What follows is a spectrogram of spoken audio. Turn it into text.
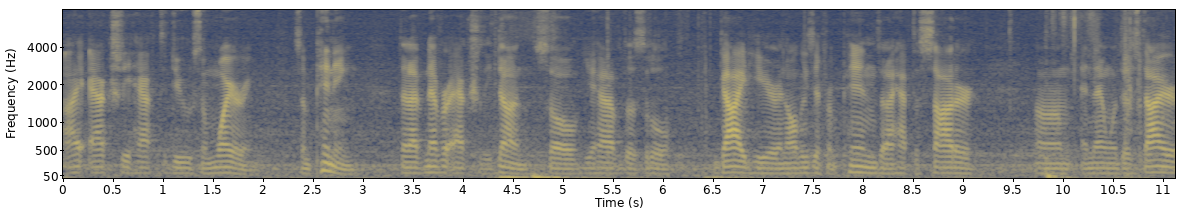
I actually have to do some wiring, some pinning that I've never actually done. So you have this little guide here and all these different pins that I have to solder. Um, and then with this di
